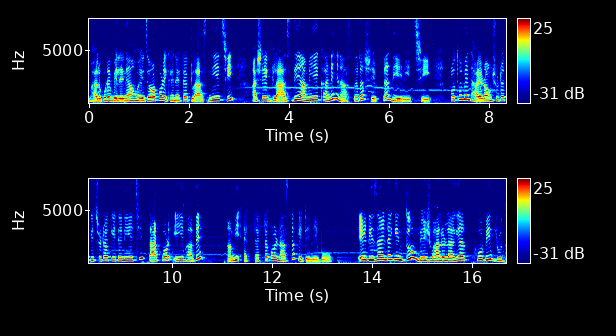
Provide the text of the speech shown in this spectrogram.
ভালো করে বেলে নেওয়া হয়ে যাওয়ার পর এখানে একটা গ্লাস নিয়েছি। আর সেই গ্লাস দিয়ে আমি এখানে নাস্তাটার শেপটা দিয়ে নিচ্ছি। প্রথমে ধারের অংশটা কিছুটা কেটে নিয়েছি, তারপর এইভাবে আমি একটা একটা করে নাস্তা কেটে নেব। এই ডিজাইনটা কিন্তু বেশ ভালো লাগে আর খুবই দ্রুত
